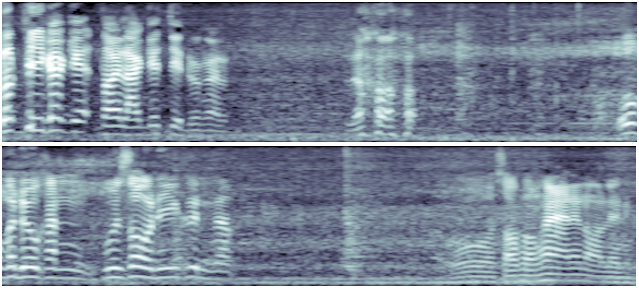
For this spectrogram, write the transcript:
รถพี่ก็เกียร์ถอยหลังเกียร์เจ็ดเหมือนกันแล้วโอ้มาดูคันฟูโซนี้ขึ้นครับ โอ้สองสองห้าแน่นอนเลยนี่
